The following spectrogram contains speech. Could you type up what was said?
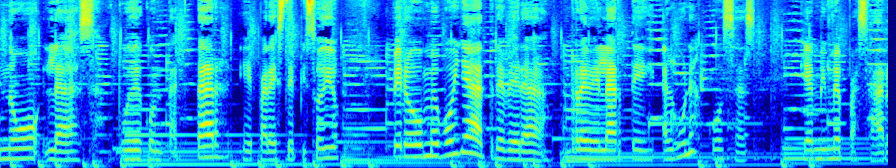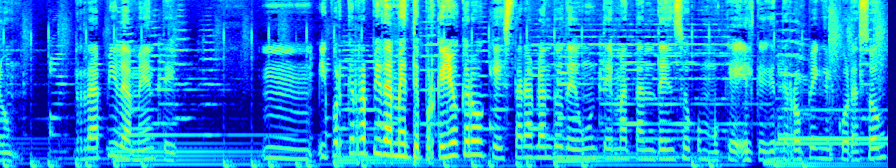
no las pude contactar eh, para este episodio, pero me voy a atrever a revelarte algunas cosas que a mí me pasaron rápidamente Mm, ¿Y por qué rápidamente? Porque yo creo que estar hablando de un tema tan denso como que el que te rompe en el corazón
